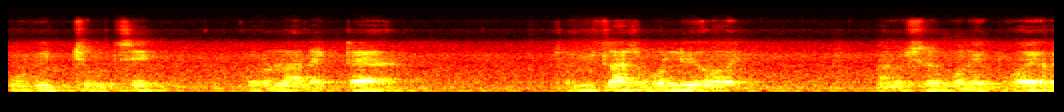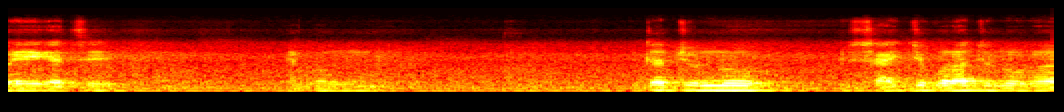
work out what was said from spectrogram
কোভিড চলছে। করোনার একটা সন্ত্রাস বললেই হয়। মানুষের মনে ভয় হয়ে গেছে। এবং এটার জন্য, সাহায্য করার জন্য ওরা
